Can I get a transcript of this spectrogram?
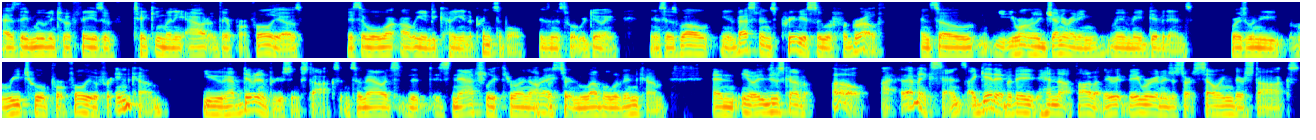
as they move into a phase of taking money out of their portfolios. They said, "Well, aren't we going to be cutting into principal? Isn't this what we're doing?" And he says, "Well, the investments previously were for growth, and so you weren't really generating maybe made dividends. Whereas when we retool a portfolio for income, you have dividend producing stocks, and so now it's it's naturally throwing off a certain level of income." And you know, it just kind of, oh, I, that makes sense. I get it, but they had not thought about it. They they were going to just start selling their stocks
